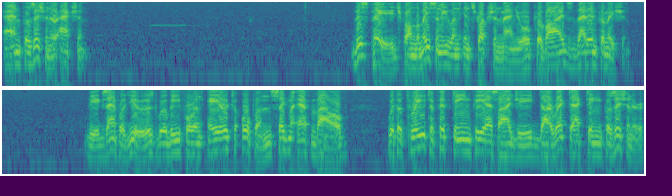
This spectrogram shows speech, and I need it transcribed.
and positioner action. This page from the Masoneilan Instruction Manual provides that information. The example used will be for an air-to-open Sigma F valve with a 3 to 15 psig direct acting positioner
